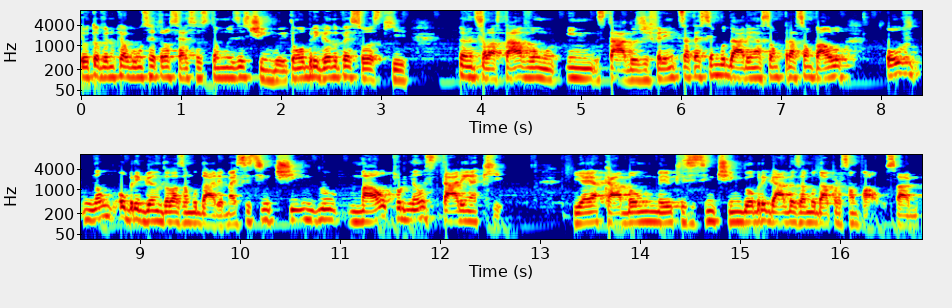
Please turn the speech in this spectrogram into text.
eu estou vendo que alguns retrocessos estão existindo e estão obrigando pessoas que antes elas estavam em estados diferentes até se mudarem para São Paulo, ou não obrigando elas a mudarem, mas se sentindo mal por não estarem aqui. E aí acabam meio que se sentindo obrigadas a mudar para São Paulo, sabe?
